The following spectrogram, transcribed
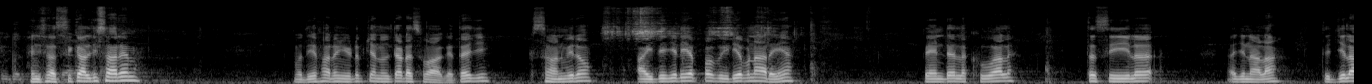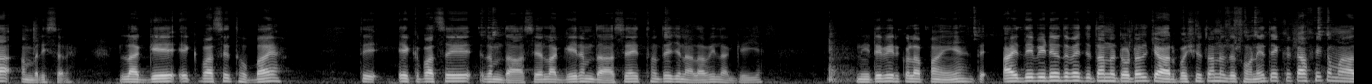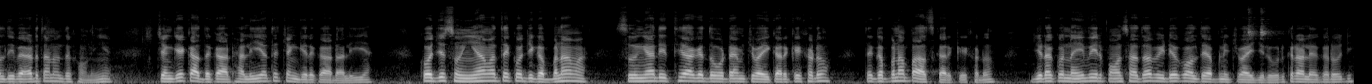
ਹਾਂਜੀ, ਸਤਿ ਸ਼੍ਰੀ ਅਕਾਲ ਜੀ ਸਾਰਿਆਂ ਨੂੰ। ਵਧੀਆ ਫਾਰਮ YouTube ਚੈਨਲ ਤੁਹਾਡਾ ਸਵਾਗਤ ਹੈ ਜੀ। ਕਿਸਾਨ ਵੀਰੋ, ਅੱਜ ਦੇ ਜਿਹੜੇ ਆਪਾਂ ਵੀਡੀਓ ਬਣਾ ਰਹੇ ਆ ਪਿੰਡ ਲਖੂਵਾਲ, ਤਹਿਸੀਲ ਅਜਨਾਲਾ ਤੇ ਜ਼ਿਲ੍ਹਾ ਅੰਮ੍ਰਿਤਸਰ। ਲਾਗੇ ਇੱਕ ਪਾਸੇ ਥੋਬਾ ਆ ਤੇ ਇੱਕ ਪਾਸੇ ਰਮਦਾਸ ਆ। ਲਾਗੇ ਹੀ ਰਮਦਾਸ ਆ, ਇੱਥੋਂ ਤੇ ਜਨਾਲਾ ਵੀ ਲਾਗੇ ਹੀ ਆ। ਨੀਟੇ ਵੀਰ ਕੋਲ ਆਪਾਂ ਆਏ ਆ ਤੇ ਅੱਜ ਦੀ ਵੀਡੀਓ ਦੇ ਵਿੱਚ ਤੁਹਾਨੂੰ ਟੋਟਲ 4 ਪਸ਼ੂ ਤੁਹਾਨੂੰ ਦਿਖਾਉਣੇ ਤੇ ਇੱਕ ਕਾਫੀ ਕਮਾਲ ਦੀ ਵੈੜ ਤੁਹਾਨੂੰ ਦਿਖਾਉਣੀ ਆ। ਚੰਗੇ ਕੱਦ ਕਾਠ ਵਾਲੀ ਆ ਤੇ ਚੰਗੇ ਰਿਕਾਰਡ ਵਾਲੀ ਆ। ਕੁਝ ਸੂਈਆਂ ਵਾ ਤੇ ਕੁਝ ਗੱਬਣਾ ਵਾ। ਸੂਈਆਂ ਦੇ ਇੱਥੇ ਆ ਕੇ ਦੋ ਟਾਈਮ ਚਵਾਈ ਕਰਕੇ ਖੜੋ ਤੇ ਗੱਬਣਾ ਪਾਸ ਕਰਕੇ ਖੜੋ। ਜਿਹੜਾ ਕੋਈ ਨਹੀਂ ਵੀਰ ਪਹੁੰਚ ਸਕਦਾ ਵੀਡੀਓ ਕਾਲ ਤੇ ਆਪਣੀ ਚਵਾਈ ਜ਼ਰੂਰ ਕਰਾ ਲਿਆ ਕਰੋ ਜੀ।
